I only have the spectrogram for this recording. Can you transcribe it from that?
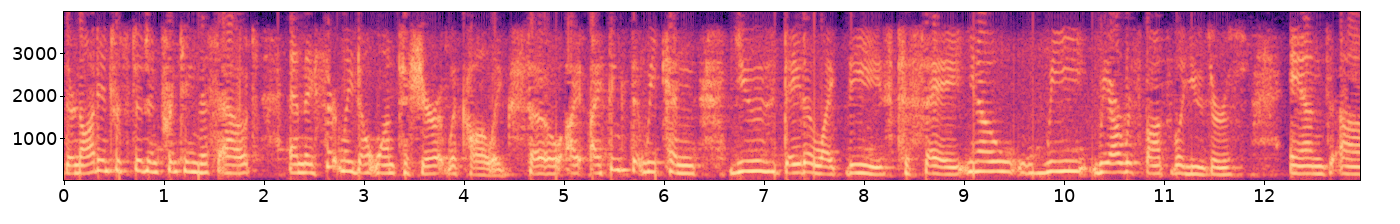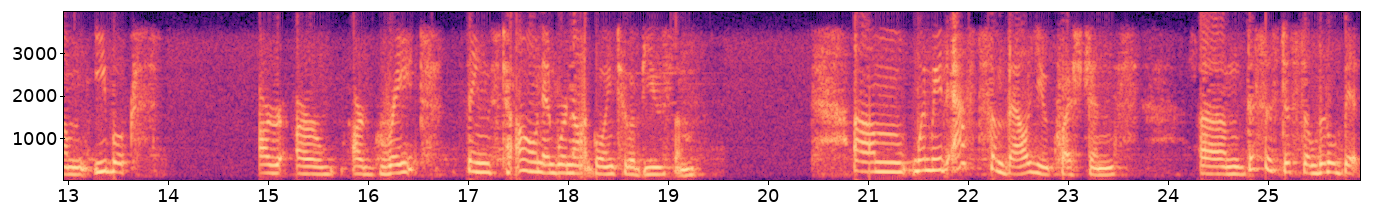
They're not interested in printing this out and they certainly don't want to share it with colleagues. So I, I think that we can use data like these to say, you know, we we are responsible users, and um, ebooks are are are great things to own, and we're not going to abuse them. Um, when we'd asked some value questions, um, this is just a little bit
